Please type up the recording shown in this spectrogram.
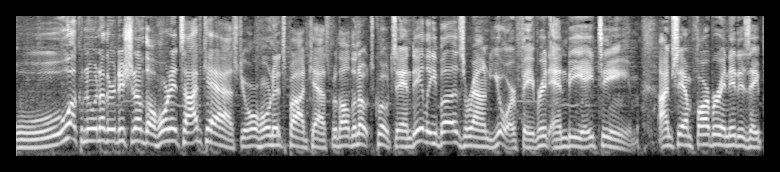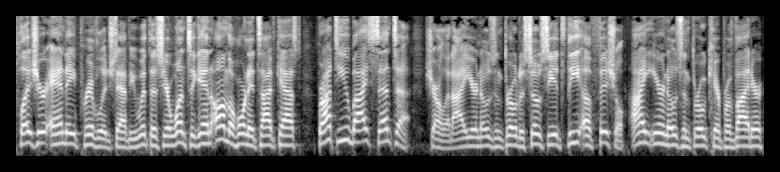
Welcome to another edition of the Hornets Hivecast, your Hornets podcast with all the notes, quotes, and daily buzz around your favorite NBA team. I'm Sam Farber, and it is a pleasure and a privilege to have you with us here once again on the Hornets Hivecast, brought to you by CEENTA, Charlotte Eye, Ear, Nose, and Throat Associates, the official eye, ear, nose, and throat care provider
